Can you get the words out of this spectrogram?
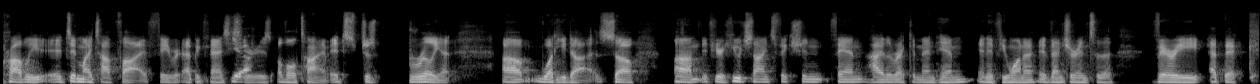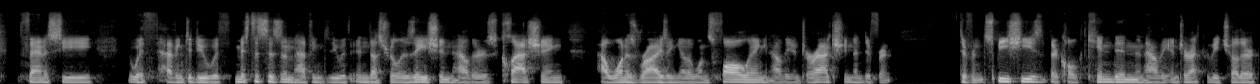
probably it's in my top five favorite epic fantasy yeah. series of all time. It's just brilliant uh, what he does. So. Um, if you're a huge science fiction fan, highly recommend him. And if you want to adventure into the very epic fantasy with having to do with mysticism, having to do with industrialization, how there's clashing, how one is rising, the other one's falling, and how the interaction and different different species they're called Kinden and how they interact with each other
